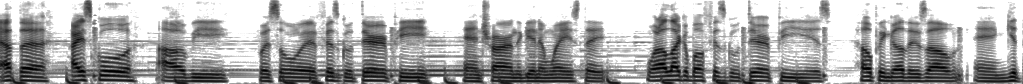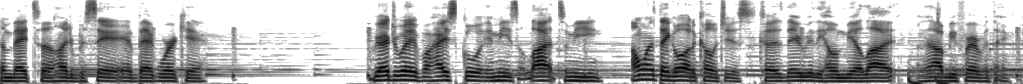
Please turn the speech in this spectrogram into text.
After high school, I'll be pursuing physical therapy and trying to get in Wayne State. What I like about physical therapy is helping others out and get them back to 100% and back working. Graduating from high school, it means a lot to me. I want to thank all the coaches because they really helped me a lot, and I'll be forever thankful.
